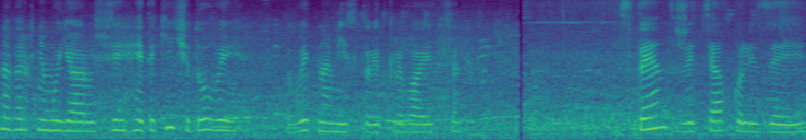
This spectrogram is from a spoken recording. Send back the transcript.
на верхньому ярусі і такий чудовий вид на місто відкривається. Стенд життя в колізеї.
